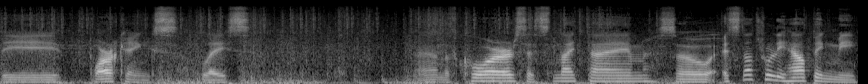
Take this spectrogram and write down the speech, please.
The parkings place. And of course it's nighttime, so it's not really helping me.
